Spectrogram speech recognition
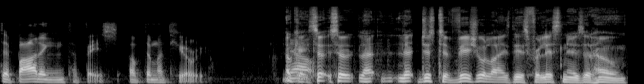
the bottom interface of the material. Okay, Now- so so let, let- just to visualize this for listeners at home,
